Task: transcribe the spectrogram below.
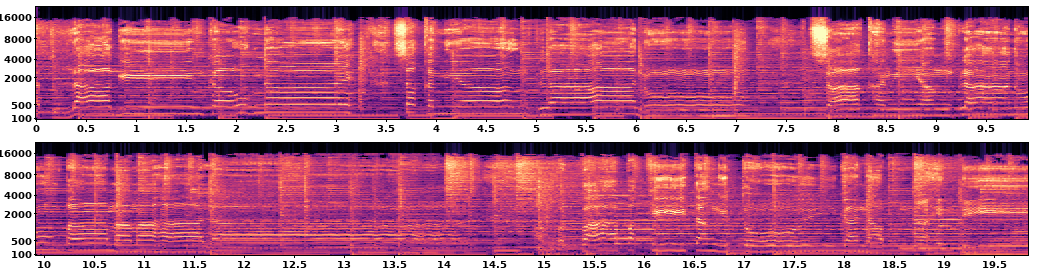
at laging kaugnay sa kanyang plano. Sa kaniyang planong pamamahala. Ang pagpapakitang ito'y ganap na hindi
